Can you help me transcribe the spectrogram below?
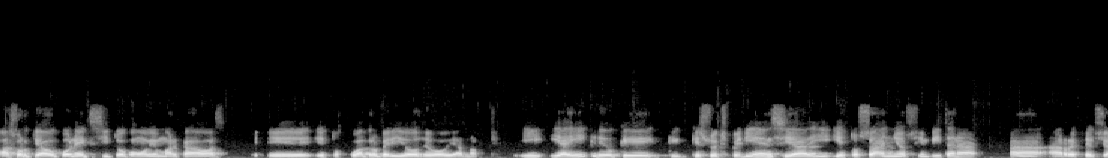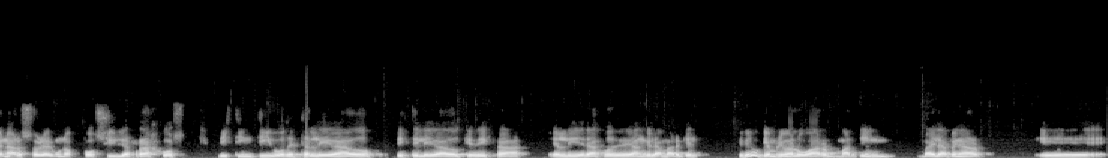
ha sorteado con éxito, como bien marcabas, eh, estos cuatro periodos de gobierno. Y, y ahí creo que, que- que su experiencia y, estos años invitan a, a- a reflexionar sobre algunos posibles rasgos distintivos de este legado, de este legado que deja el liderazgo de Angela Merkel. Creo que en primer lugar, Martín, vale la pena eh,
